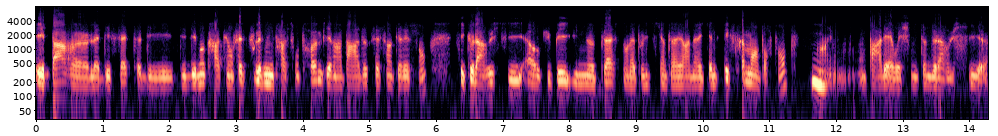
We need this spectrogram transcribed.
et par euh, la défaite des, des, démocrates. Et en fait, sous l'administration Trump, il y avait un paradoxe assez intéressant, c'est que la Russie a occupé une place dans la politique intérieure américaine extrêmement importante. Mm. Hein, on, parlait à Washington de la Russie euh,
